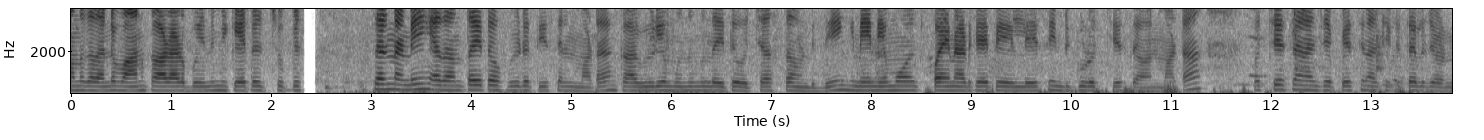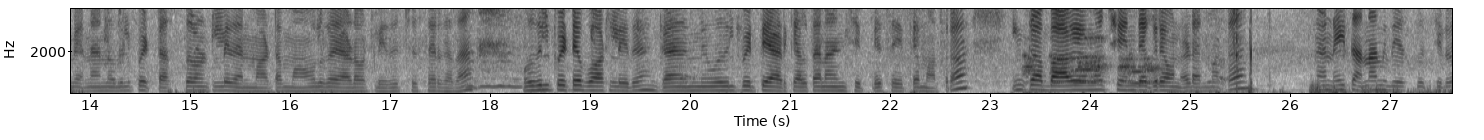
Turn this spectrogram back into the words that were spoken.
ఉంది కదండి. వాన కాడాడిపోయింది మీకైతే చూపిస్తాను సరేనండి అదంతా అయితే ఒక వీడియో తీసానమాట ఇంకా ఆ వీడియో ముందు ముందు అయితే వచ్చేస్తూ ఉండిద్ది. ఇంక నేనేమో పైనాడికైతే వెళ్ళేసి ఇంటికి కూడా వచ్చేసామన్నమాట వచ్చేసానని చెప్పేసి నా చిట్టి తల్లి చూడండి నన్ను వదిలిపెట్టి అస్సలు ఉండలేదన్నమాట. మామూలుగా ఏడవట్లేదు చూసారు కదా. వదిలిపెట్టే బావట్లేదు ఇంకా నేను వదిలిపెట్టి ఆడికి వెళ్తానని చెప్పేసి అయితే మాత్రం ఇంకా బావేమో చేను దగ్గరే ఉన్నాడనమాట నన్ను అయితే అన్నానికి తీసుకొచ్చాడు.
